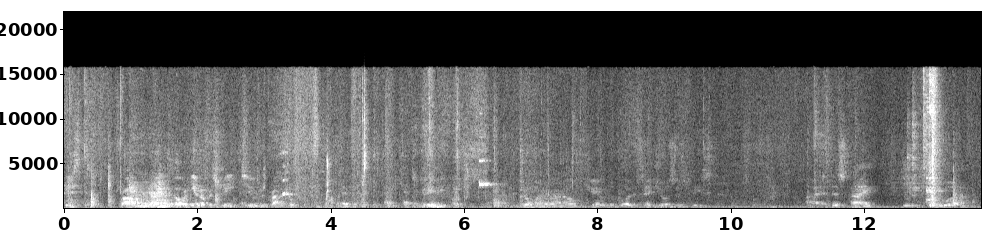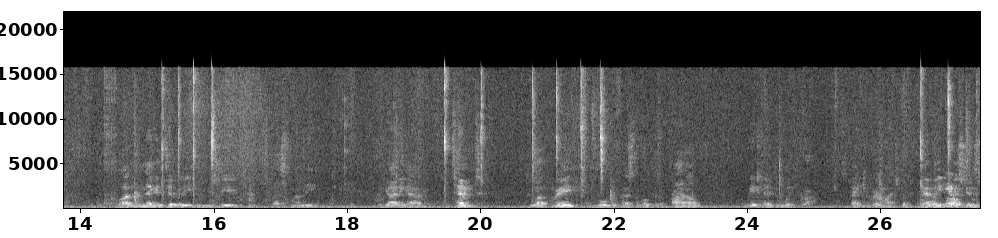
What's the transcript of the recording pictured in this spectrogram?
feast from Lower Hanover Street to the Crown. Go ahead. Good evening, folks. Joe Marano, Chairman of the Board of St. Joseph's Feast. Uh, At this time, due to uh, a lot of the negativity we received last Monday regarding our attempt to upgrade and move the festival to the Prado, we intend to withdraw. Thank you very much. Do you have any questions?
